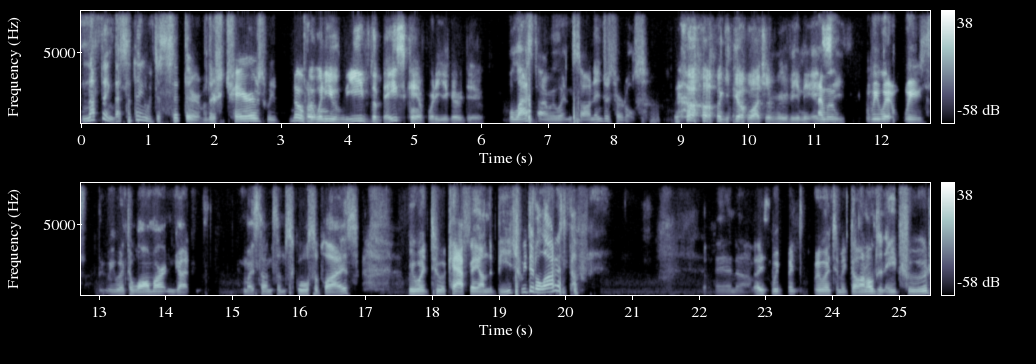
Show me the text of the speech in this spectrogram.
Nothing. That's the thing. We just sit there. There's chairs. We no, but when you leave the base camp, what do you go do? Well, last time we went and saw Ninja Turtles. oh, you go watch a movie in the AC. And we, we went. We we went to Walmart and got my son some school supplies. We went to a cafe on the beach. We did a lot of stuff. And um, we went we went to McDonald's and ate food.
